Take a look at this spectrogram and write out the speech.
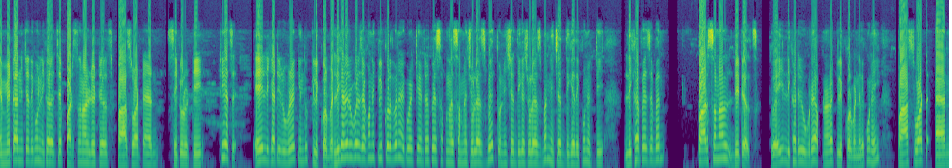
এই মেটা নিচে দেখুন, লেখা রয়েছে personal details password and security ঠিক আছে? এই লেখাটির উপরে কিন্তু ক্লিক করবেন। লেখাটির উপরে যখনই ক্লিক করে দেবেন, এরকম একটি ইন্টারফেস আপনাদের সামনে চলে আসবে। তো নিচের দিকে চলে আসবেন, নিচের দিকে দেখুন, একটি লেখা পেয়ে যাবেন পার্সোনাল ডিটেলস তো এই লেখাটির উপরে আপনারা ক্লিক করবেন। দেখুন, এই পাসওয়ার্ড অ্যান্ড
